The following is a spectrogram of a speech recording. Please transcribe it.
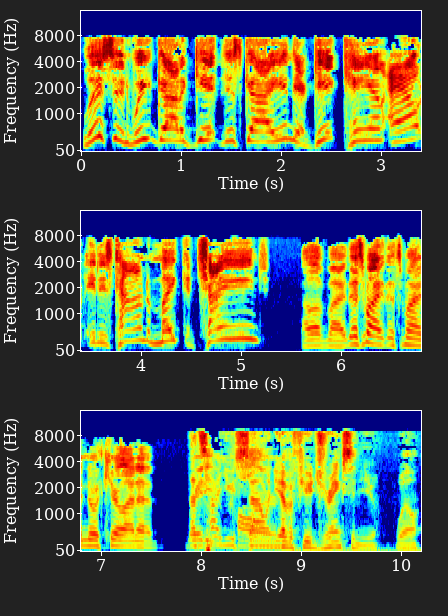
listen, we got to get this guy in there. Get Cam out. It is time to make a change. I love my that's my that's my North Carolina. That's how you caller. sound when you have a few drinks in you. Will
